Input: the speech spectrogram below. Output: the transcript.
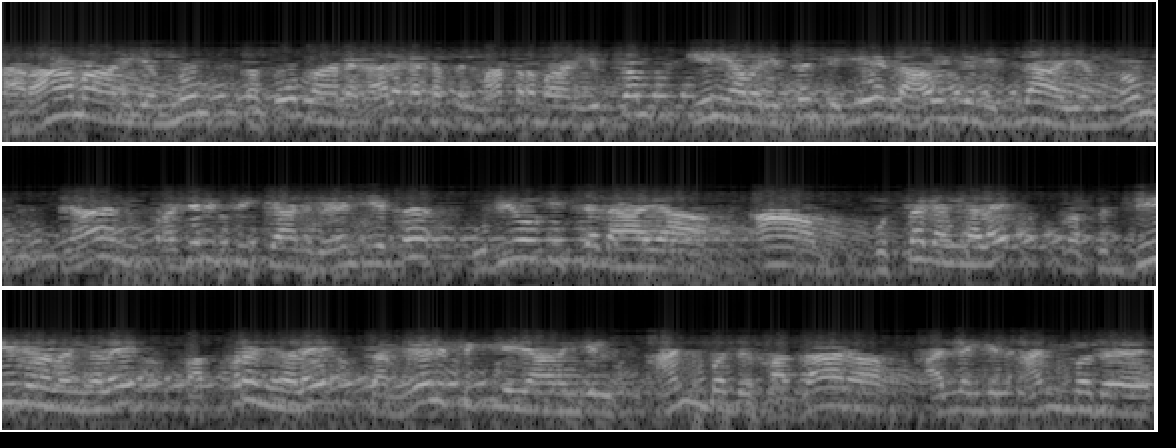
ഹറാമാണ് എന്നും സസൂർദാന കാലഘട്ടത്തിൽ മാത്രമാണ് യുദ്ധം. ഇനി അവർ യുദ്ധം ചെയ്യേണ്ട ആവശ്യമില്ല എന്നും ഞാൻ പ്രചരിപ്പിക്കാൻ വേണ്ടിയിട്ട് ഉപയോഗിച്ചതായ ആ പുസ്തകങ്ങളെ പ്രസിദ്ധീകരണങ്ങളെ പത്രങ്ങളെ സമ്മേളിപ്പിക്കുകയാണെങ്കിൽ അൻപത് ഹസാന അല്ലെങ്കിൽ അൻപത്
